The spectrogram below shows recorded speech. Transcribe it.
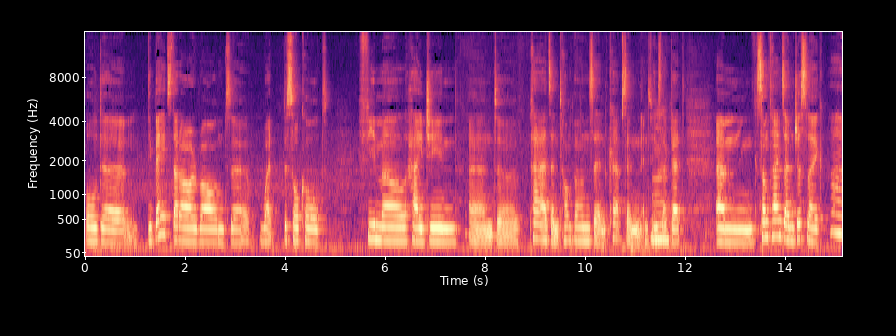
all the debates that are around uh, what the so-called female hygiene and uh, pads and tampons and cups and, and things mm. like that. Um, sometimes I'm just like, ah,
